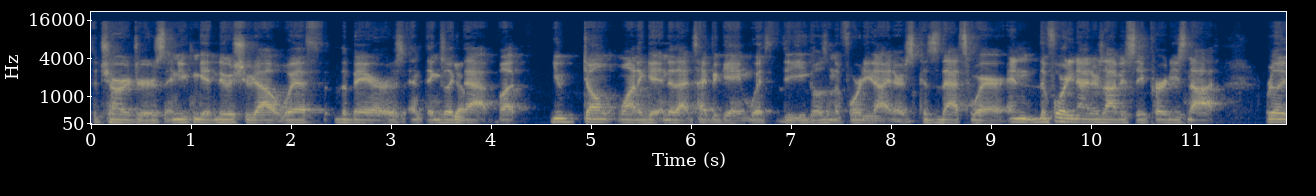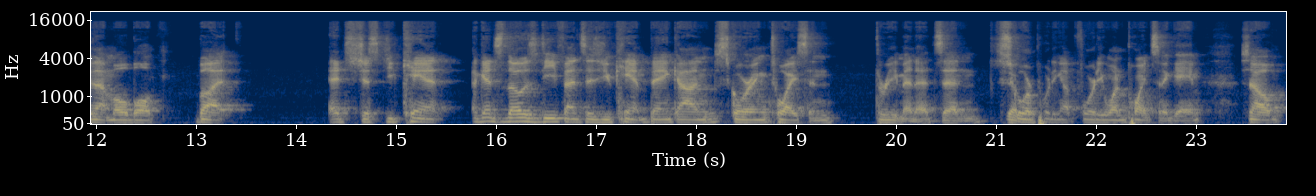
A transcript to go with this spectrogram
the Chargers and you can get into a shootout with the Bears and things like Yep. that, but you don't want to get into that type of game with the Eagles and the 49ers because that's where and the 49ers obviously Purdy's not really that mobile, but it's just you can't against those defenses you can't bank on scoring twice in 3 minutes and score putting up 41 points in a game. So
